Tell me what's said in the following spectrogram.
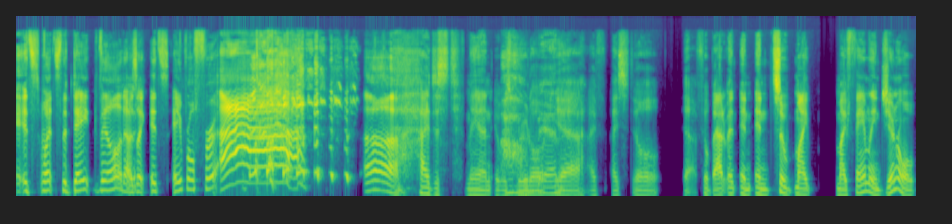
it's what's the date, Bill? And I was like, it's April first. Ah! oh, I just man, it was Oh, brutal. man. Yeah, I I still yeah, feel bad. And, and and so my my family in general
